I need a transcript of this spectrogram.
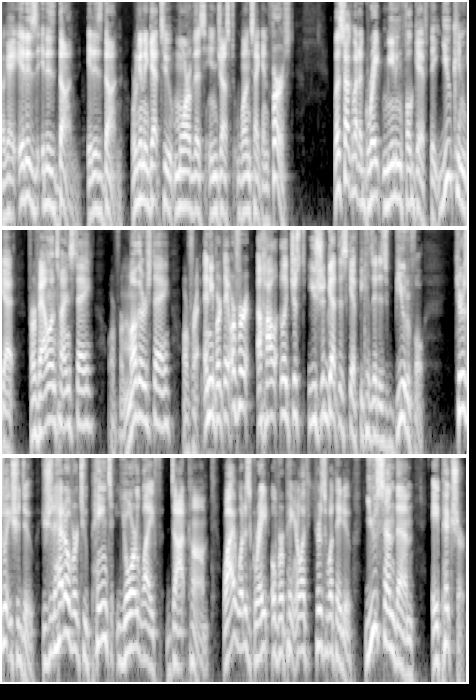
Okay, it is it is done. It is done. We're going to get to more of this in just one second. First, let's talk about a great meaningful gift that you can get for Valentine's Day or for Mother's Day or for any birthday or for a holiday. Like, just you should get this gift because it is beautiful. Here's what you should do. You should head over to paintyourlife.com. Why? What is great over Paint Your Life? Here's what they do you send them a picture,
